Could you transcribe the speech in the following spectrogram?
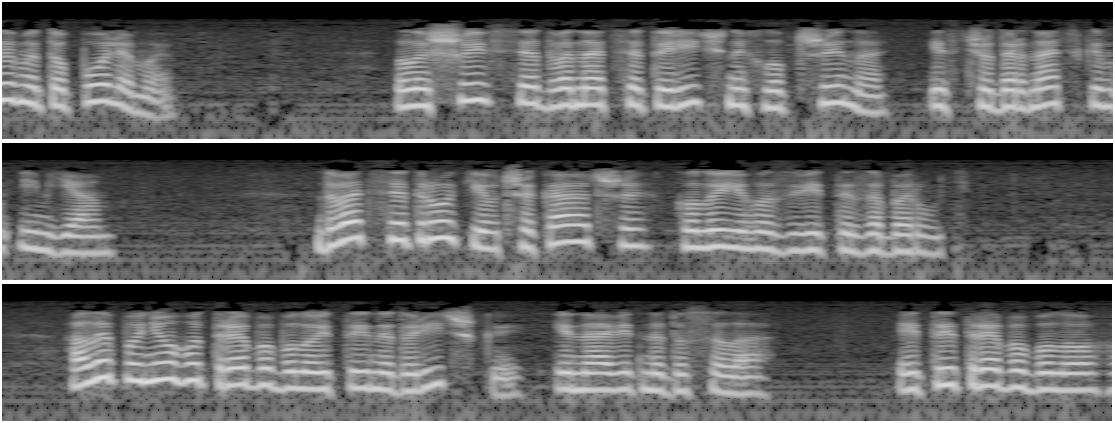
цими тополями, лишився дванадцятирічний хлопчина із чудернацьким ім'ям, двадцять років чекаючи, коли його звідти заберуть. Але по нього треба було йти не до річки і навіть не до села. Йти треба було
